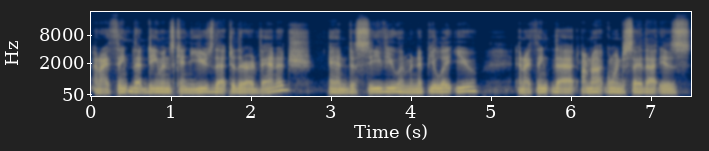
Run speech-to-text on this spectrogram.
And I think that demons can use that to their advantage and deceive you and manipulate you. And I think that I'm not going to say that is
